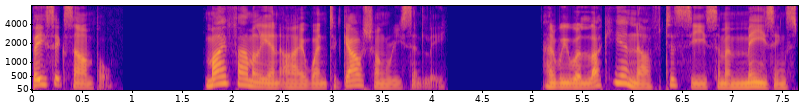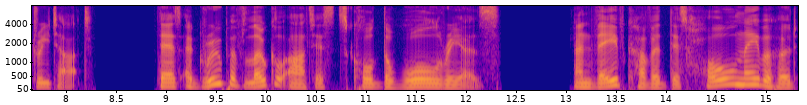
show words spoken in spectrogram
Basic sample. My family and I went to Kaohsiung recently, and we were lucky enough to see some amazing street art. There's a group of local artists called the Wall Rears, and they've covered this whole neighborhood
